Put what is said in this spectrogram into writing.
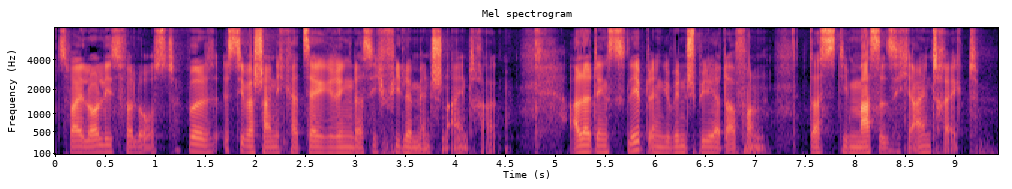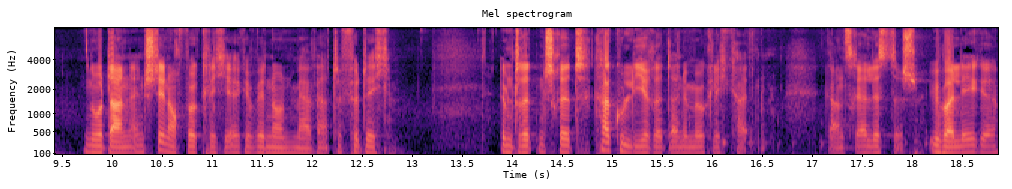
zwei Lollis verlost, ist die Wahrscheinlichkeit sehr gering, dass sich viele Menschen eintragen. Allerdings lebt ein Gewinnspiel ja davon, dass die Masse sich einträgt. Nur dann entstehen auch wirkliche Gewinne und Mehrwerte für dich. Im dritten Schritt kalkuliere deine Möglichkeiten. Ganz realistisch. Überlege,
